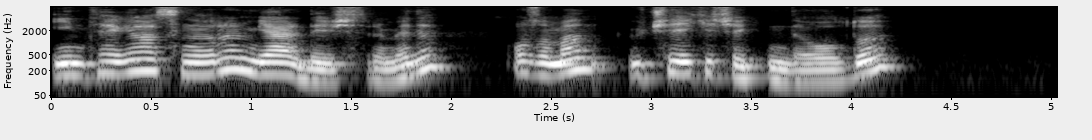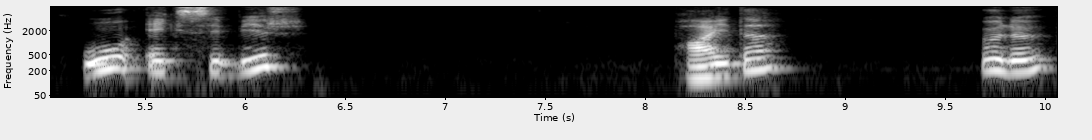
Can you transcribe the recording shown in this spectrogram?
integral sınırlarım yer değiştirmeli. O zaman 3'e 2 şeklinde oldu. u eksi 1 payda bölü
